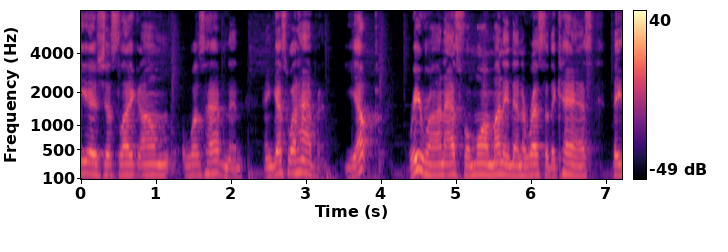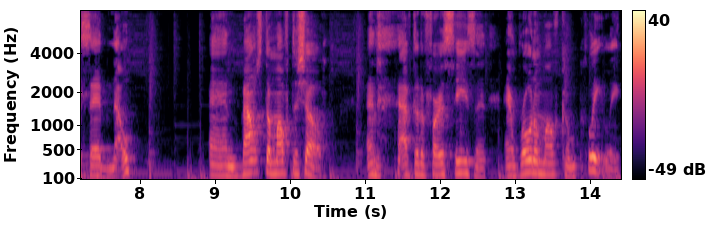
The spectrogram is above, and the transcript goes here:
years, just like um, what's happening. And guess what happened? Yep. Rerun asked for more money than the rest of the cast. They said no and bounced them off the show. And after the first season, and wrote him off completely.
